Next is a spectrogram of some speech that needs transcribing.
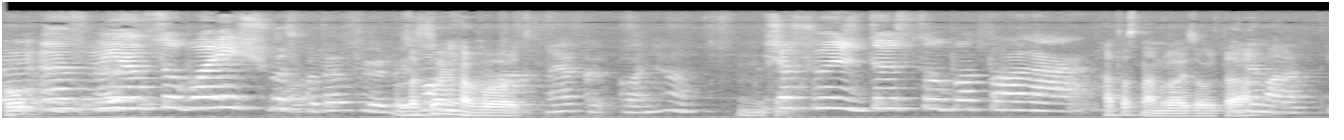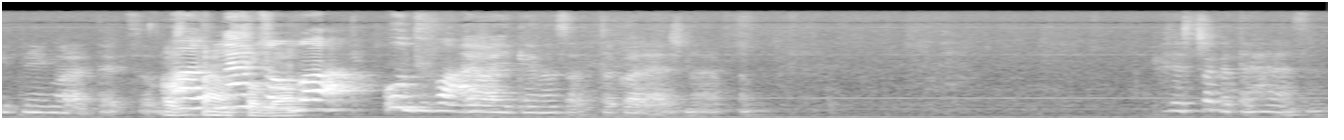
Hol? Ez milyen szoba is Ez volt? Az a konyha volt. A konyha? És a fürdőszoba talán. Hát azt nem Ide rajzoltál. maradt, itt még maradt egy szoba. Az Az nem nem szoba. szoba, udvar. Ja, igen, az ott a garázsnál. És ez csak a te házad.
